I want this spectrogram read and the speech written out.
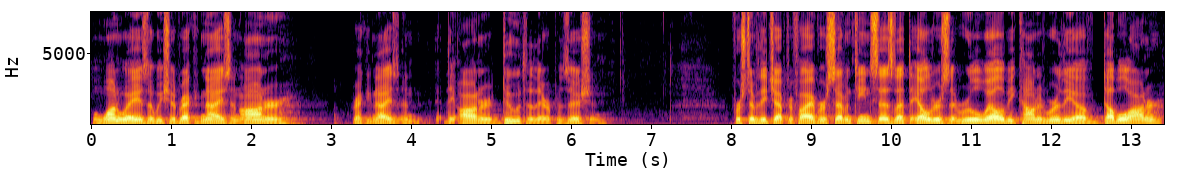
Well, one way is that we should recognize and honor, recognize and the honor due to their position. 1 Timothy chapter 5 verse 17 says let the elders that rule well be counted worthy of double honor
